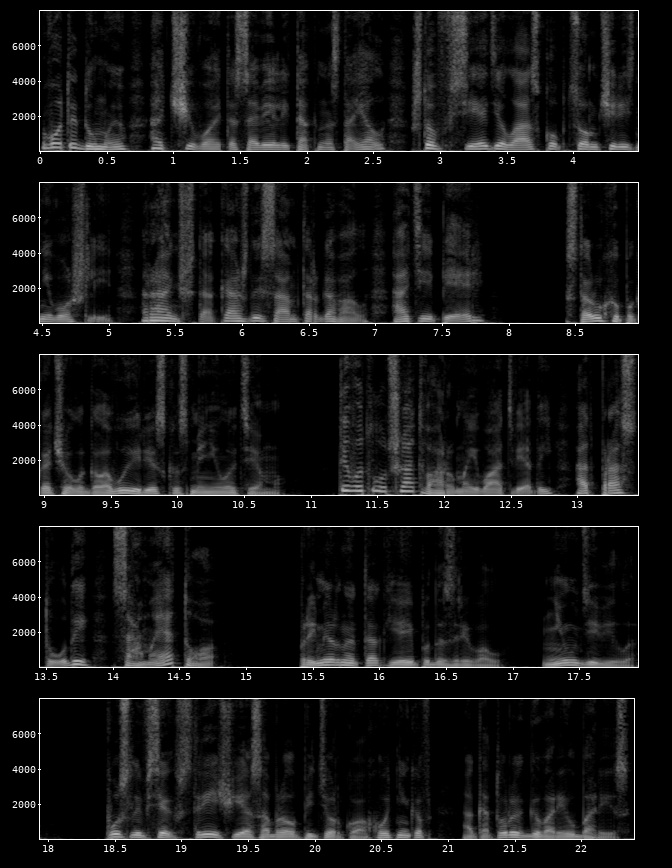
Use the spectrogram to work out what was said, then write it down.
Вот и думаю, отчего это Савелий так настоял, что все дела с купцом через него шли. Раньше-то каждый сам торговал, а теперь...» Старуха покачала головой и резко сменила тему. «Ты вот лучше отвару моего отведай. От простуды самое то». Примерно так я и подозревал. Не удивило. После всех встреч я собрал пятерку охотников, о которых говорил Борис.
